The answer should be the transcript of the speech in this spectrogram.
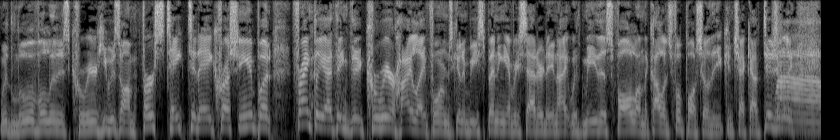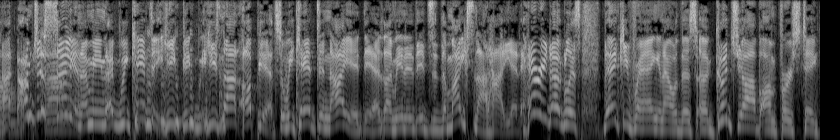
with Louisville in his career. He was on First Take today, crushing it. But frankly, I think the career highlight for him is going to be spending every Saturday night with me this fall on the college football show that you can check out digitally. Wow. I, I'm just saying. I mean, we can't. He, he's not up yet, so we can't deny it yet. I mean, it, it's the mic's not hot yet. Harry Douglas, thank you for hanging out with us. Uh, good job on first take.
